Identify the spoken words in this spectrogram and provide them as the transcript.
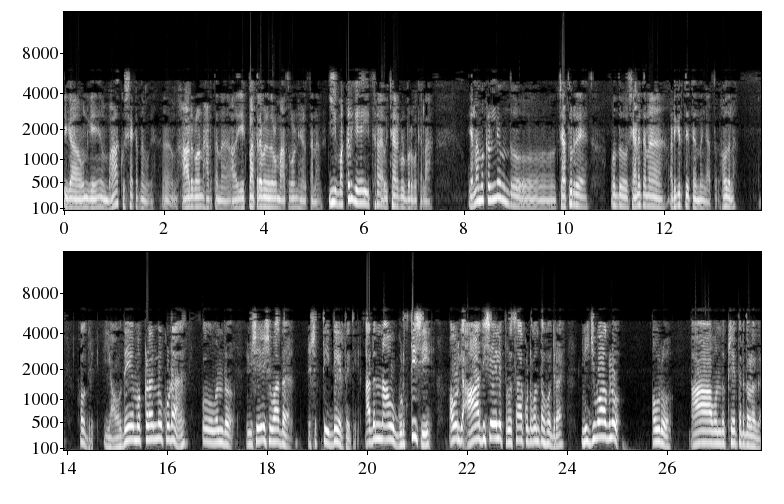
ಈಗ ಅವನಿಗೆ ಬಹಳ ಖುಷಿ ಆಗತ್ತೆ ನಮಗೆ ಹಾಡುಗಳನ್ನ ಹಾಡ್ತಾನ ಆ ಏಕಪಾತ್ರ ಅಭಿನಯದೊಳಗೆ ಮಾತುಗಳನ್ನ ಹೇಳ್ತಾನ ಈ ಮಕ್ಕಳಿಗೆ ಈ ತರ ವಿಚಾರಗಳು ಬರ್ಬೇಕಲ್ಲ ಎಲ್ಲಾ ಮಕ್ಕಳಲ್ಲಿ ಒಂದು ಚಾತುರ್ಯ ಒಂದು ಶಾಣೆತನ ಅಡಗಿರ್ತೈತೆ ಅಂದಂಗಾತು ಹೌದಲ್ಲ? ಹೌದ್ರಿ. ಯಾವುದೇ ಮಕ್ಕಳಲ್ಲೂ ಕೂಡ ಒಂದು ವಿಶೇಷವಾದ ಶಕ್ತಿ ಇದ್ದೇ ಇರ್ತೈತಿ. ಅದನ್ನ ನಾವು ಗುರುತಿಸಿ ಅವ್ರಿಗೆ ಆ ದಿಶೆಯಲ್ಲಿ ಪ್ರೋತ್ಸಾಹ ಕೊಟ್ಕೊಂತ ಹೋದ್ರೆ ನಿಜವಾಗ್ಲೂ ಅವರು ಆ ಒಂದು ಕ್ಷೇತ್ರದೊಳಗೆ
